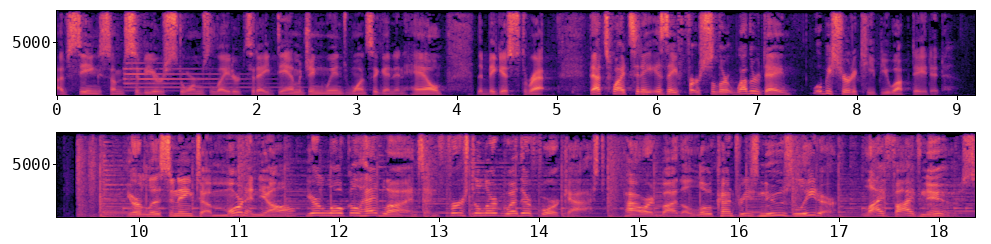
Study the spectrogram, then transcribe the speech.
of seeing some severe storms later today. Damaging winds once again and hail, the biggest threat. That's why today is a first alert weather day. We'll be sure to keep you updated. You're listening to Morning Y'all, your local headlines and first alert weather forecast, powered by the Low Country's news leader, Live 5 News.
